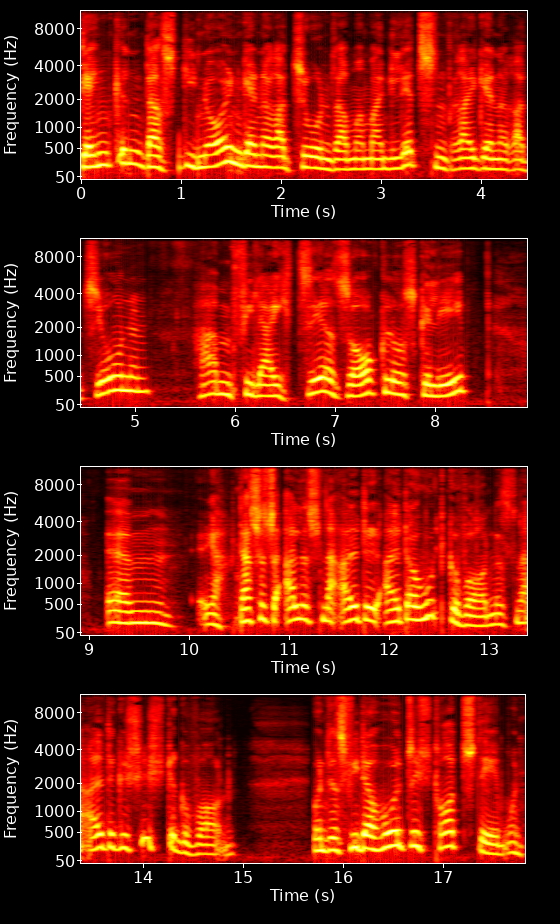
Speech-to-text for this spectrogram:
denken, dass die neuen Generationen, sagen wir mal, die letzten drei Generationen, haben vielleicht sehr sorglos gelebt. Ähm, ja, das ist alles eine alte, alter Hut geworden, das ist eine alte Geschichte geworden. Und es wiederholt sich trotzdem. Und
